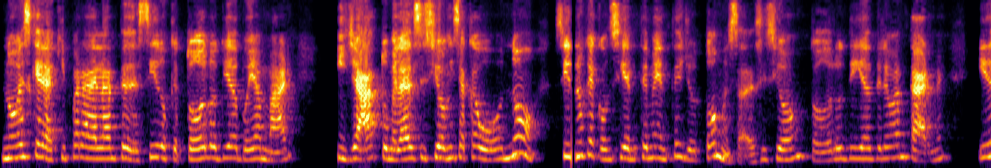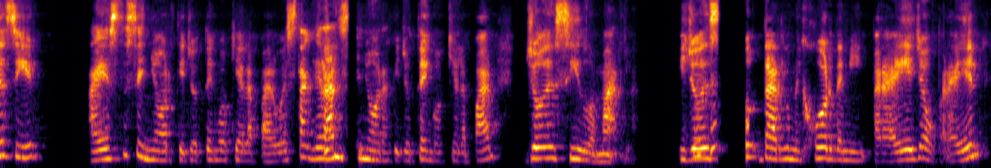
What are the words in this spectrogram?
no es que de aquí para adelante decido que todos los días voy a amar y ya tomé la decisión y se acabó, no, sino que conscientemente yo tomo esa decisión todos los días de levantarme y decir, a este señor que yo tengo aquí a la par o a esta gran señora que yo tengo aquí a la par, yo decido amarla y yo decido dar lo mejor de mí para ella o para él.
